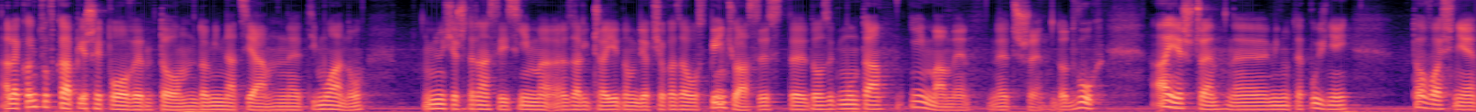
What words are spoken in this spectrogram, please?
Ale końcówka pierwszej połowy to dominacja Timuanu. W minucie 14 Sim zalicza jedną, jak się okazało, z pięciu asyst do Zygmunta i mamy 3 do 2. A jeszcze minutę później to właśnie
